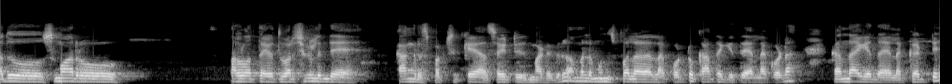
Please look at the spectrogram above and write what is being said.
ಅದು ಸುಮಾರು ನಲವತ್ತೈವತ್ತು ವರ್ಷಗಳಿಂದ ಕಾಂಗ್ರೆಸ್ ಪಕ್ಷಕ್ಕೆ ಸೈಟ್ ಇದು ಮಾಡಿದರು. ಆಮೇಲೆ ಮುನ್ಸಿಪಲ್ ಎಲ್ಲ ಕೊಟ್ಟು, ಖಾತೆ ಗೀತೆ ಎಲ್ಲ ಕೂಡ ಕಂದಾಗಿದ್ದ ಎಲ್ಲ ಕಟ್ಟಿ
